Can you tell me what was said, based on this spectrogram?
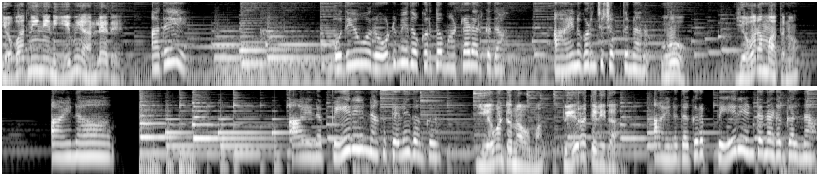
ఎవరిని నేను ఏమీ అనలేదే. అదే. ఉదయం రోడ్డు మీద ఒకరితో మాట్లాడారు కదా. ఆయన గురించి చెప్తున్నాను. ఓ ఎవరమ్మా అతను? ఆయన ఆయన పేరేం నాకు తెలియదు అంకుల్. ఏమంటున్నావమ్మా? పేరు తెలీదా? ఆయన దగ్గర పేరేంటని అడగగలనా?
